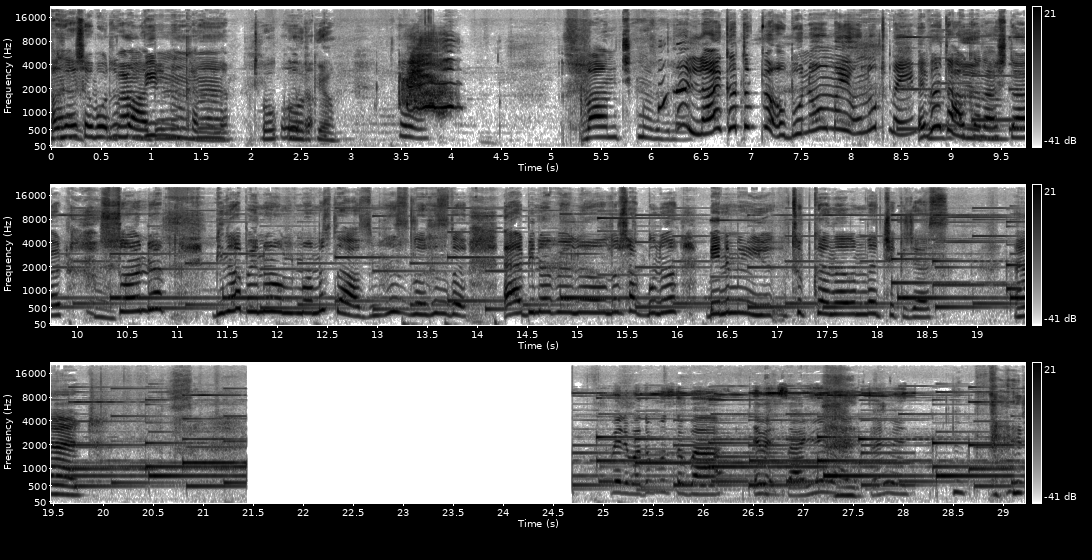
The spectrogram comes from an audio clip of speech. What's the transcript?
Arkadaşlar bu arada bu abimin kanalı. Çok korkuyorum. Ben çıkmadı bile. Like atıp ve abone olmayı unutmayın. Evet arkadaşlar. Sonra bin abone olmamız lazım. Hızlı hızlı. Eğer bin abone olursak bunu benim YouTube kanalımda çekeceğiz. Evet. Benim adım Mustafa. Evet sen Evet.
